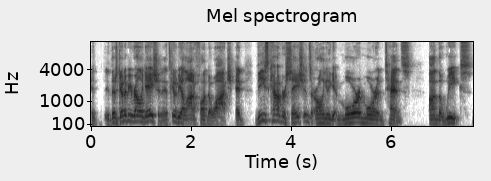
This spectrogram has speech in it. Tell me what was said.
it, there's going to be relegation. It's going to be a lot of fun to watch, and these conversations are only going to get more and more intense on the weeks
